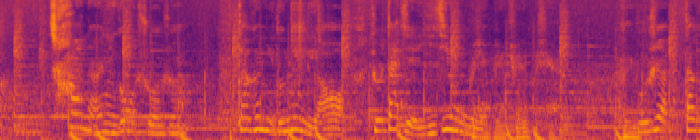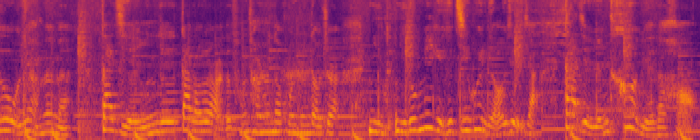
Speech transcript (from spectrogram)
差哪儿？你跟我说说。大哥，你都没聊，就是大姐一进屋，不行不行，绝对不行。不是，大哥，我就想问问大姐，人家大老远的从长春到珲春到这儿，你你都没给个机会了解一下，大姐人特别的好。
